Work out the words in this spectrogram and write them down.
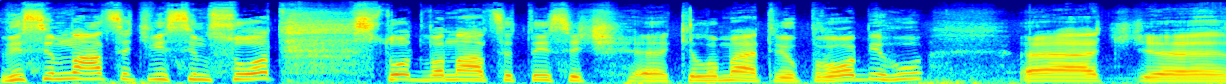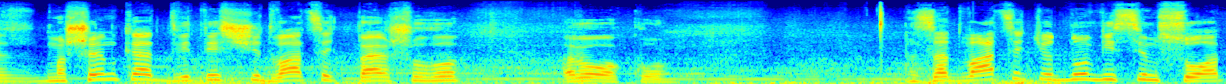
18 800, 112 тисяч е, кілометрів пробігу. Е, е, Машинка 2021 року. За 21 800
